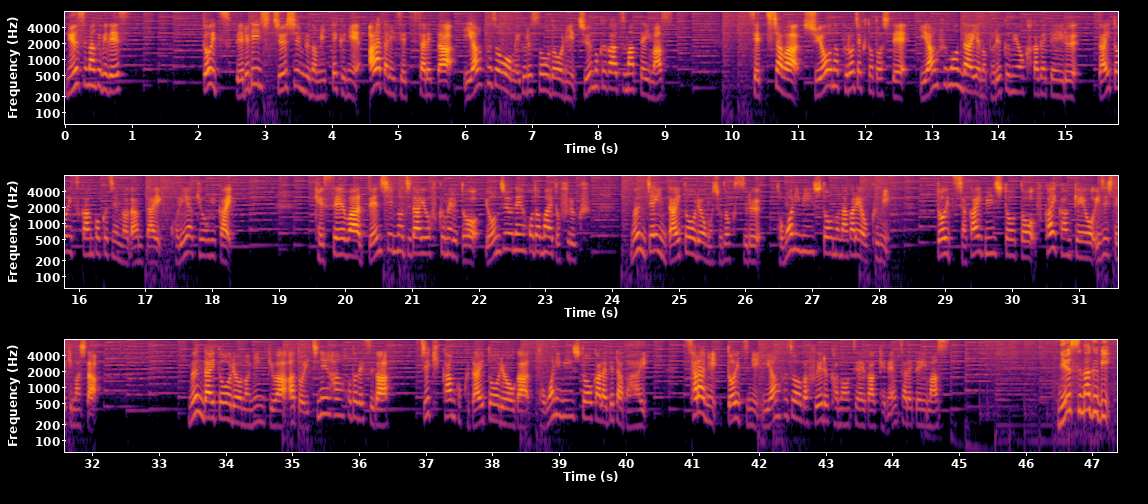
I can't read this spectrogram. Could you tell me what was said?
ニュースマグビです。ドイツ・ベルリン市中心部のミッテ区に新たに設置された慰安婦像をめぐる騒動に注目が集まっています。設置者は主要なプロジェクトとして慰安婦問題への取り組みを掲げている在統一韓国人の団体コリア協議会。結成は前身の時代を含めると40年ほど前と古くムン・ジェイン大統領も所属する共に民主党の流れを組みドイツ社会民主党と深い関係を維持してきました。ムン大統領の任期はあと1年半ほどですが次期韓国大統領が共に民主党から出た場合さらにドイツに慰安婦像が増える可能性が懸念されています。ニュースマグビ。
